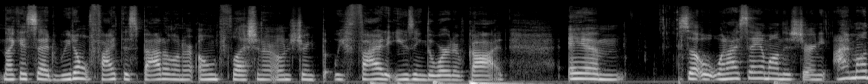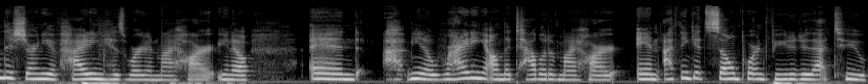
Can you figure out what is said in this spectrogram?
like I said, we don't fight this battle in our own flesh and our own strength, but we fight it using the word of God. And so when I say I'm on this journey, I'm on this journey of hiding his word in my heart. You know, and uh, you know writing it on the tablet of my heart and i think it's so important for you to do that too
